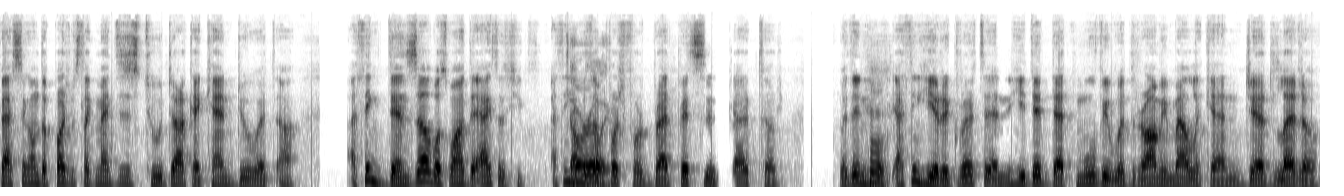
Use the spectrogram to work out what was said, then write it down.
passing on the project. It's like, man, this is too dark. I can't do it. Uh, I think Denzel was one of the actors. He, I think he Oh, was really? approached for Brad Pitt's character, but then he- Hmm. I think he regretted, and he did that movie with Rami Malek and Jared Leto.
